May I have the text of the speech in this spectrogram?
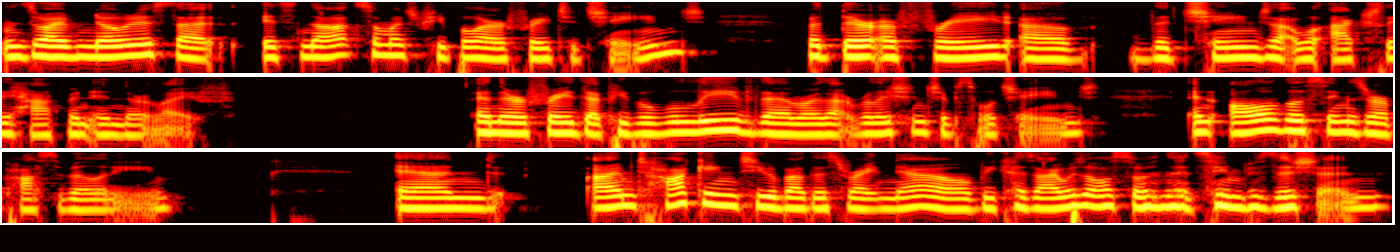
And so I've noticed that it's not so much people are afraid to change, but they're afraid of the change that will actually happen in their life. And they're afraid that people will leave them or that relationships will change. And all of those things are a possibility. And I'm talking to you about this right now because I was also in that same position.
